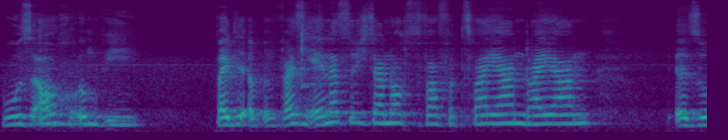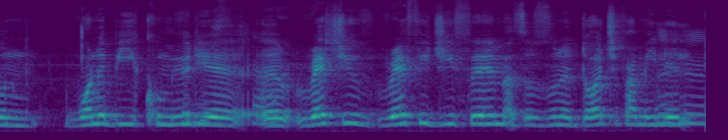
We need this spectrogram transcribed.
wo es auch irgendwie, bei, ich weiß nicht, erinnerst du dich da noch? Das war vor zwei Jahren, drei Jahren, äh, so ein Wannabe-Komödie, äh, Refugee-Film, also so eine deutsche Familie mhm.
